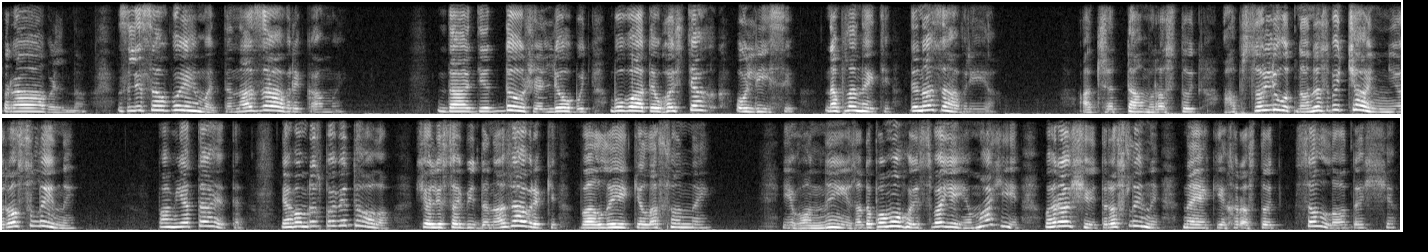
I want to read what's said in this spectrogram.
Правильно, з лісовими динозавриками. Даді дуже любить бувати в гостях у лісі на планеті Динозаврія. Адже там ростуть абсолютно незвичайні рослини. Пам'ятаєте, я вам розповідала, що лісові динозаврики великі ласуни. І вони за допомогою своєї магії вирощують рослини, на яких ростуть солодощі.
